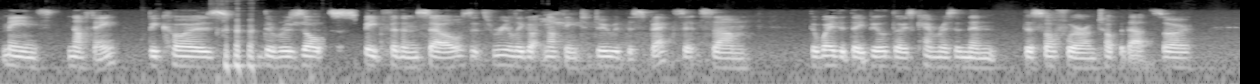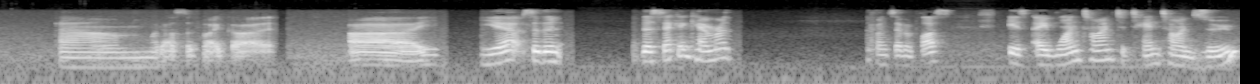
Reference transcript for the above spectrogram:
means nothing because the results speak for themselves. It's really got nothing to do with the specs. It's um, the way that they build those cameras and then the software on top of that. So, um, what else have I got? Uh, yeah. So the the second camera, iPhone 7 Plus, is a one time to ten times zoom,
